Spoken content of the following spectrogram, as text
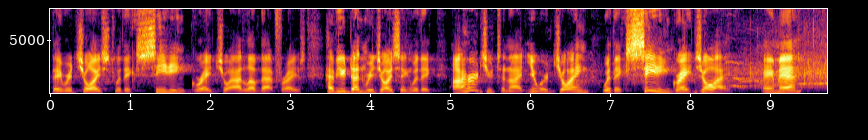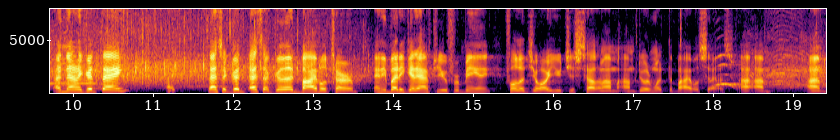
they rejoiced with exceeding great joy. I love that phrase. Have you done rejoicing with it? I heard you tonight. You were joying with exceeding great joy. Amen. Isn't that a good thing? That's a good, that's a good Bible term. Anybody get after you for being full of joy, you just tell them, I'm, I'm doing what the Bible says. I, I'm, I'm,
